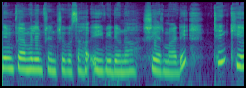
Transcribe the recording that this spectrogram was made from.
ನಿಮ್ಮ ಫ್ಯಾಮಿಲಿ ಫ್ರೆಂಡ್ಸಿಗೂ ಸಹ ಈ ವಿಡಿಯೋನ ಶೇರ್ ಮಾಡಿ. ಥ್ಯಾಂಕ್ ಯು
